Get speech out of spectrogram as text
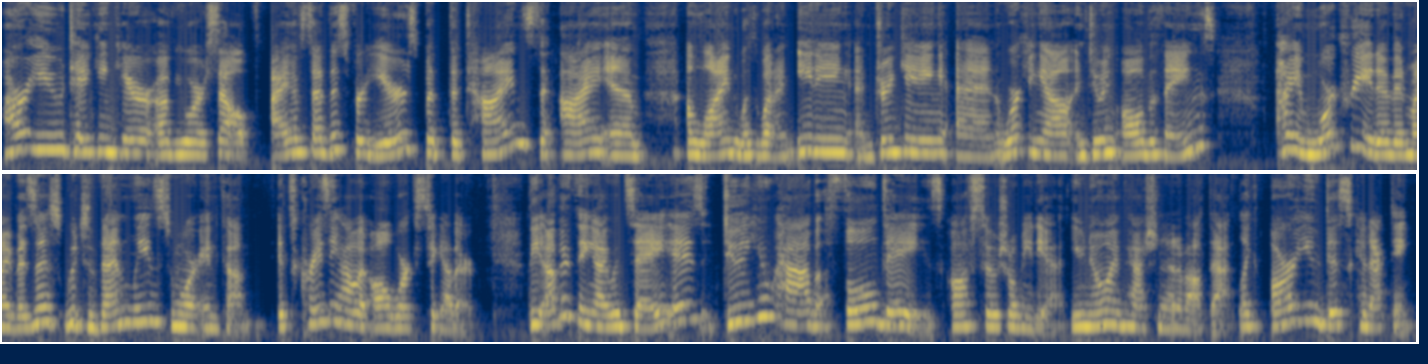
are you taking care of yourself? I have said this for years, but the times that I am aligned with what I'm eating and drinking and working out and doing all the things, I am more creative in my business, which then leads to more income. It's crazy how it all works together. The other thing I would say is do you have full days off social media? You know, I'm passionate about that. Like, are you disconnecting?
